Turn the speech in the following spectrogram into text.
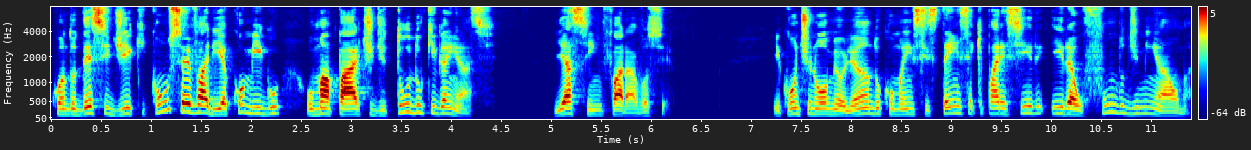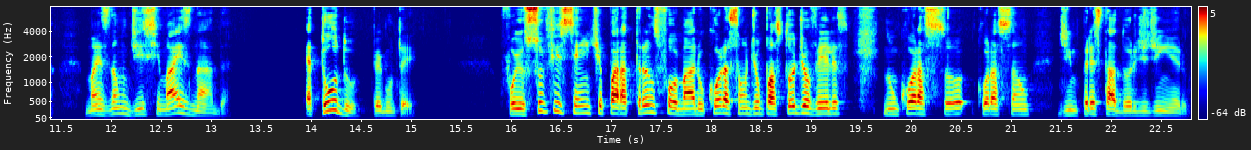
quando decidi que conservaria comigo uma parte de tudo o que ganhasse. E assim fará você e continuou me olhando com uma insistência que parecia ir ao fundo de minha alma, mas não disse mais nada. É tudo? perguntei. Foi o suficiente para transformar o coração de um pastor de ovelhas num coração, de emprestador de dinheiro,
